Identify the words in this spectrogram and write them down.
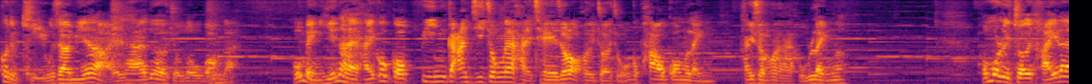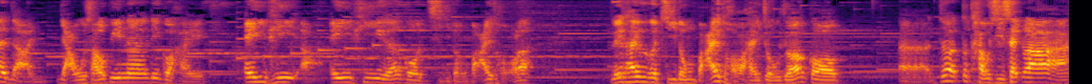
嗰條橋上面啊，你睇下都有做倒角㗎。好明顯係喺嗰個邊間之中咧，係斜咗落去，再做一個拋光令，睇上去係好靚咯。咁我哋再睇咧，嗱右手邊咧呢、個係 A.P. 啊 A.P. 嘅一個自動擺陀啦。你睇佢個自動擺陀係做咗一個誒、呃，都都透視式啦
